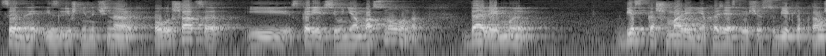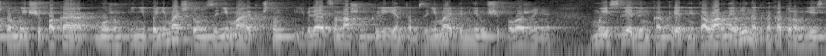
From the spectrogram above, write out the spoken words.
цены излишне начинают повышаться и, скорее всего, необоснованно. Далее мы без кошмарения хозяйствующего субъекта, потому что мы еще пока можем и не понимать, что он занимает, что он является нашим клиентом, занимает доминирующее положение. Мы исследуем конкретный товарный рынок, на котором есть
